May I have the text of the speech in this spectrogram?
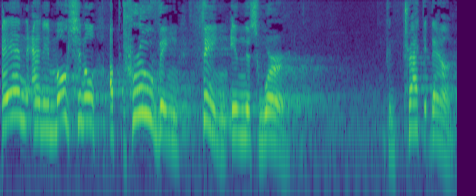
and an emotional approving thing in this word. You can track it down.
